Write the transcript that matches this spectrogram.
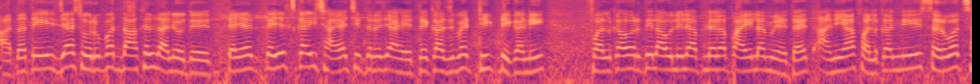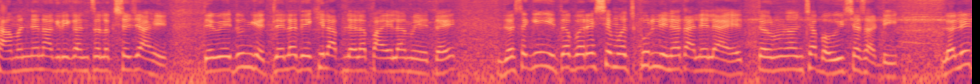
आता ते ज्या स्वरूपात दाखल झाले होते त्याच्या त्याचेच काही छायाचित्र जे आहेत ते कसब्यात ठिकठिकाणी फलकावरती लावलेले आपल्याला पाहायला मिळत आहेत. आणि या फलकांनी सर्वच सामान्य नागरिकांचं लक्ष जे आहे ते वेधून घेतलेलं देखील आपल्याला पाहायला मिळत आहे. जसं की इथं बरेचसे मजकूर लिहिण्यात आलेले आहेत तरुणांच्या भविष्यासाठी. ललित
